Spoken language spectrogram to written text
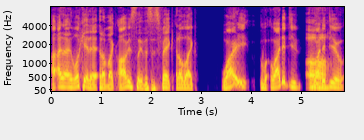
I, I look at it and I'm like, obviously this is fake. And I'm like, why are you? Why did you? Why Oh. did you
